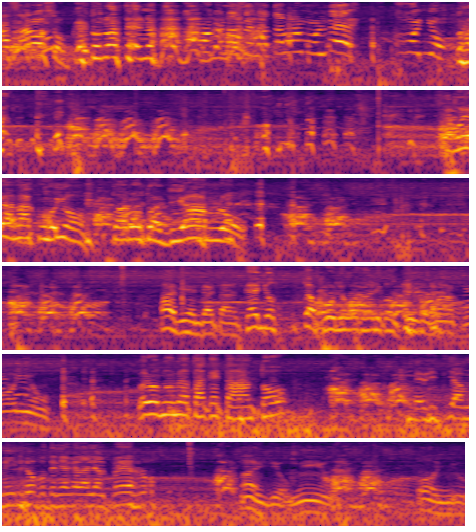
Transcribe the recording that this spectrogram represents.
¡Azaroso! Esto no hace nada. ¿Cómo que no se la te va a morder? ¡Coño! Te voy a dar coño. Está roto el diablo. Ay, bien, ya está. Que yo te apoyo, voy a salir contigo más, coño. Pero no me ataque tanto. Me diste a mí, Leo, pues tenía que darle al perro. Ay, Dios mío. Coño.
